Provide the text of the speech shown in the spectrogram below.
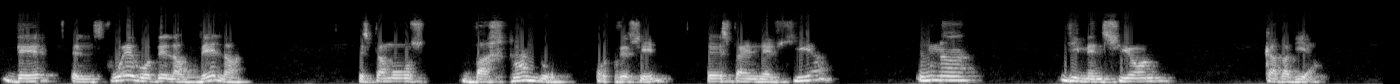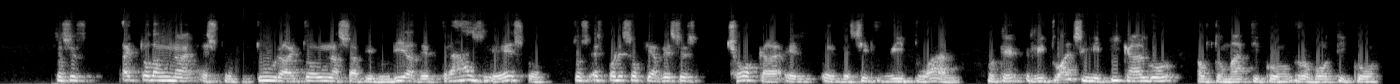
del el fuego de la vela estamos bajando, por decir, esta energía una dimensión cada día. Entonces, hay toda una estructura, hay toda una sabiduría detrás de esto. Entonces, es por eso que a veces choca el, el decir ritual, porque ritual significa algo automático, robótico,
